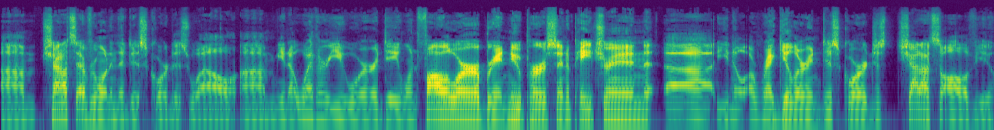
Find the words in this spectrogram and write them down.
Um, shout outs to everyone in the Discord as well. Um, you know, whether you were a day one follower, a brand new person, a patron, uh, you know, a regular in Discord, just shout outs to all of you.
